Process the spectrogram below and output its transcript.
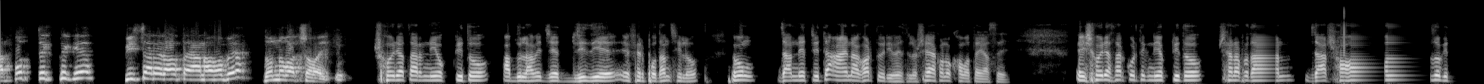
আর প্রত্যেক থেকে বিচারের আওতায় আনা হবে। ধন্যবাদ সবাইকে। স্বৈরাচার নিয়োগকৃত আব্দুল হামিদ যে ডিজিএফ এর প্রধান ছিল, এবং যার নেতৃত্বে আয়নাঘর তৈরি হয়েছিল, সে এখনও ক্ষমতায় আছে। এই স্বৈরাচার কর্তৃক নিয়োগকৃত সেনাপ্রধান, যার সহযোগিতা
